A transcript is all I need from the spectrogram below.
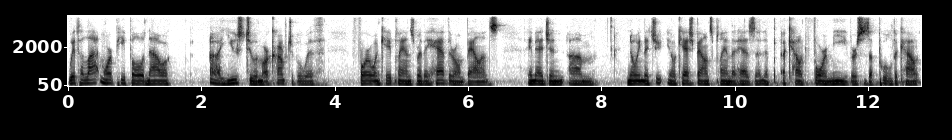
with a lot more people now uh, used to and more comfortable with 401k plans where they have their own balance. I imagine um, knowing that you, you know, cash balance plan that has an account for me versus a pooled account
